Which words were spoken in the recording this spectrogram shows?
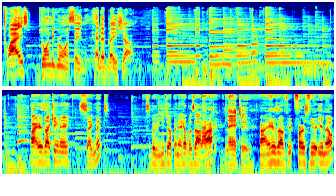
Twice during the growing season, had that blade sharp. All right, here's our Q&A segment. So Boogie, you jump in and help us out, all right? Glad to. All right, here's our first viewer email.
